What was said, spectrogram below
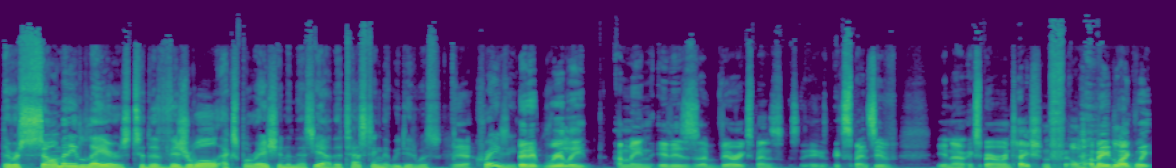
there were so many layers to the visual exploration in this. Yeah, the testing that we did was yeah. crazy. But it really, I mean, it is a very expensive, expensive you know experimentation film. I mean, like we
